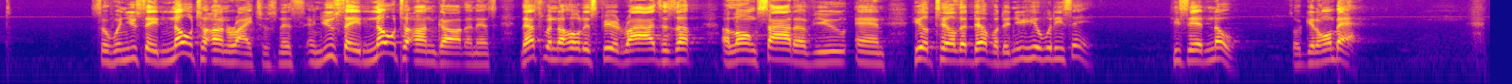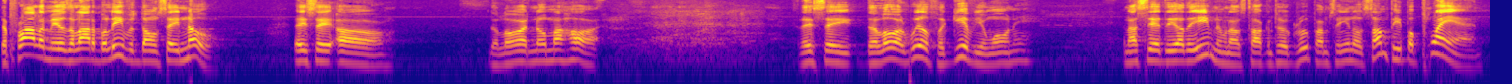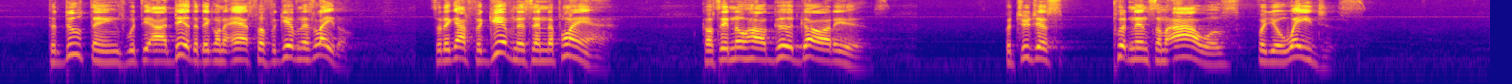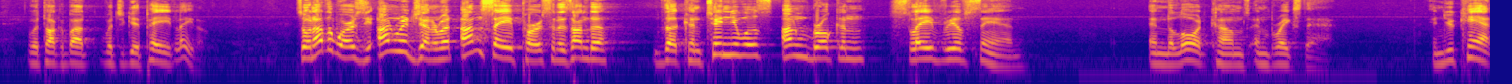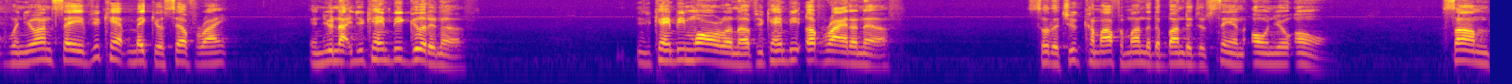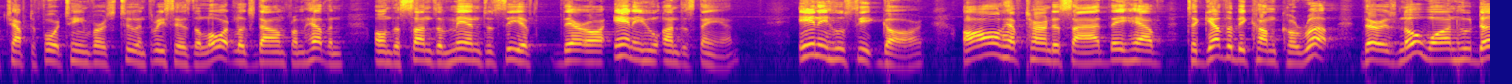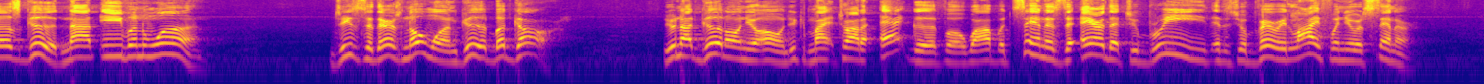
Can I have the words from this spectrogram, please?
So when you say no to unrighteousness and you say no to ungodliness, that's when the Holy Spirit rises up alongside of you and he'll tell the devil, Didn't you hear what he said? He said no. So get on back. The problem is a lot of believers don't say no. They say, uh, the Lord know my heart. they say, the Lord will forgive you, won't he? And I said the other evening when I was talking to a group, I'm saying, you know, some people plan to do things with the idea that they're going to ask for forgiveness later. So they got forgiveness in the plan because they know how good God is. But you're just putting in some hours for your wages. We'll talk about what you get paid later. So, in other words, the unregenerate, unsaved person is under the continuous, unbroken slavery of sin, and the Lord comes and breaks that. And you can't, when you're unsaved, you can't make yourself right. And you're not, you can't be good enough. You can't be moral enough. You can't be upright enough so that you come out from under the bondage of sin on your own. Psalm chapter 14, verse 2 and 3 says, The Lord looks down from heaven on the sons of men to see if there are any who understand, any who seek God. All have turned aside, they have together become corrupt. There is no one who does good, not even one. Jesus said, There's no one good but God. You're not good on your own. You might try to act good for a while, but sin is the air that you breathe. It is your very life when you're a sinner.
